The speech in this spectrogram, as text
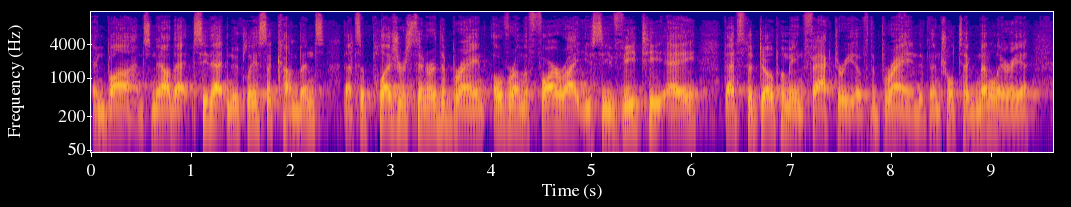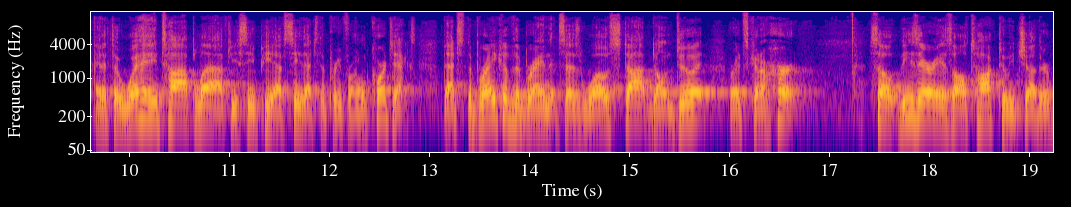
and bonds. Now that see that nucleus accumbens, that's a pleasure center of the brain. Over on the far right you see VTA, that's the dopamine factory of the brain, the ventral tegmental area. And at the way top left you see PFC, that's the prefrontal cortex. That's the brake of the brain that says, "Whoa, stop, don't do it or it's going to hurt." So these areas all talk to each other.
